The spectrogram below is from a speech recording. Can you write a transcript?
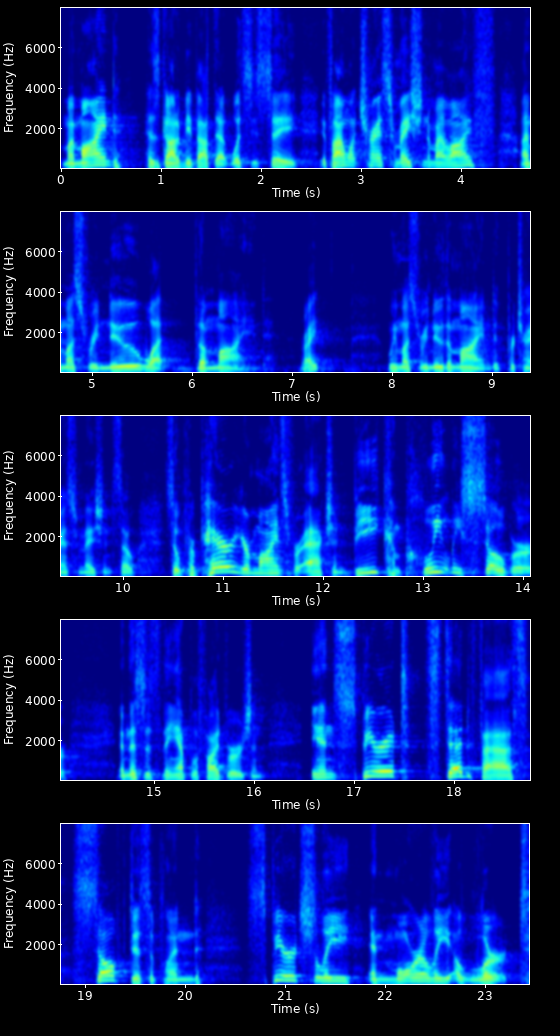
My mind has got to be about that. What's it say? If I want transformation in my life, I must renew what? The mind, right? We must renew the mind for transformation. So, so prepare your minds for action. Be completely sober, and this is the amplified version in spirit, steadfast, self disciplined, spiritually and morally alert.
